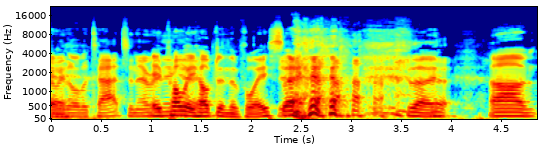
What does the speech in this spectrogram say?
go with all the tats and everything. it probably yeah. helped in the police. So, Yeah. so, um,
